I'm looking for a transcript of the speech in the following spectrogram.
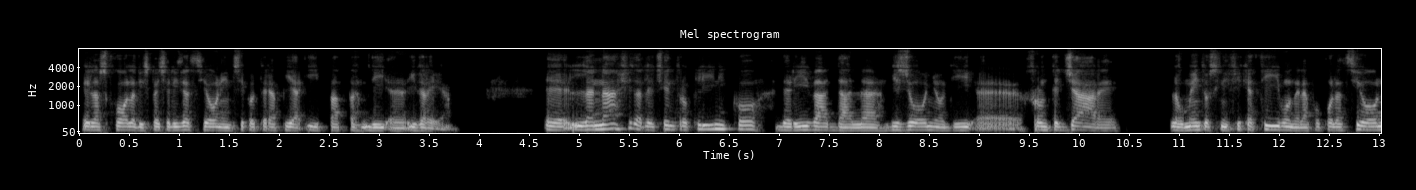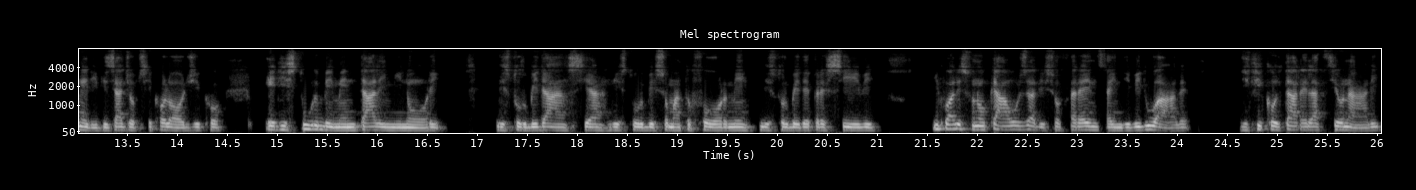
e la scuola di specializzazione in psicoterapia IPAP di eh, Ivrea. Eh, la nascita del centro clinico deriva dal bisogno di eh, fronteggiare l'aumento significativo nella popolazione di disagio psicologico e disturbi mentali minori, disturbi d'ansia, disturbi somatoformi, disturbi depressivi, i quali sono causa di sofferenza individuale, difficoltà relazionali,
